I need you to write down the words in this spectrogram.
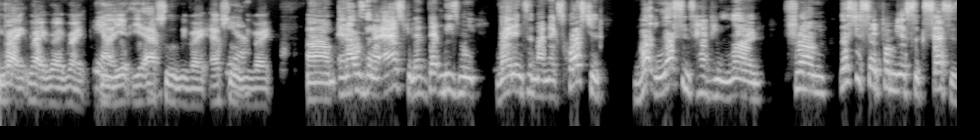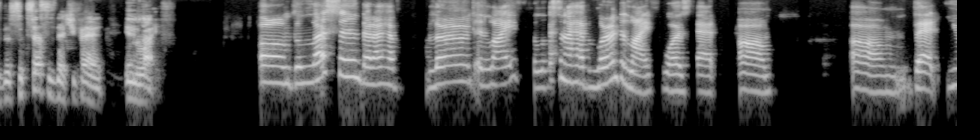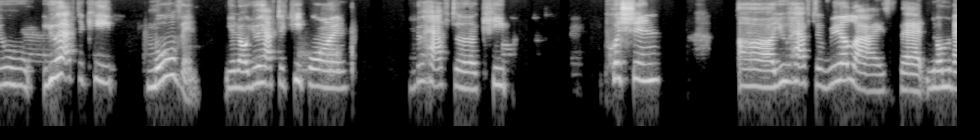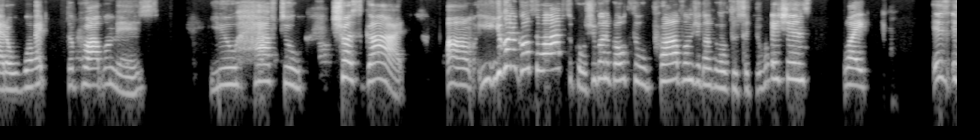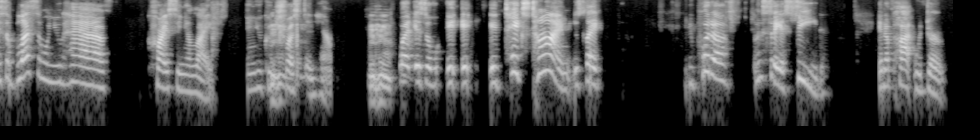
Right, right, right, right. Yeah, no, you're, you're absolutely right. Absolutely yeah. right. Um, and I was going to ask you that. That leads me right into my next question. What lessons have you learned from, let's just say, from your successes, the successes that you've had in life? Um, the lesson that I have learned in life, the lesson I have learned in life was that um, um, that you you have to keep moving. You know, you have to keep on. You have to keep pushing. Uh, you have to realize that no matter what the problem is, you have to trust God um, you're going to go through obstacles. You're going to go through problems. You're going to go through situations. Like it's, it's a blessing when you have Christ in your life and you can mm-hmm. trust in Him. Mm-hmm. But it's a it, it it takes time. It's like you put a let's say a seed in a pot with dirt.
